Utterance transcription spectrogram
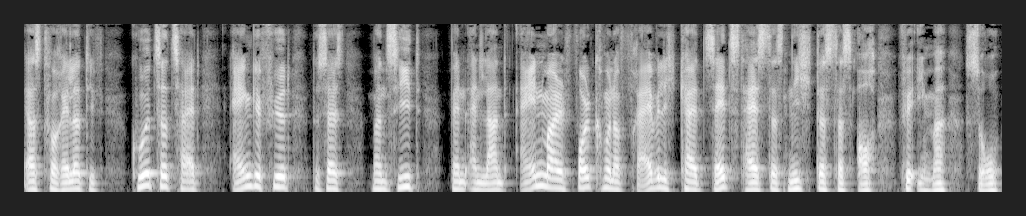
erst vor relativ kurzer Zeit eingeführt. Das heißt, man sieht, wenn ein Land einmal vollkommen auf Freiwilligkeit setzt, heißt das nicht, dass das auch für immer so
